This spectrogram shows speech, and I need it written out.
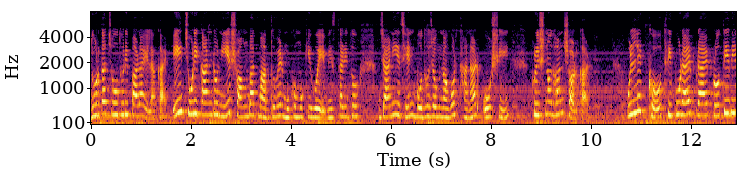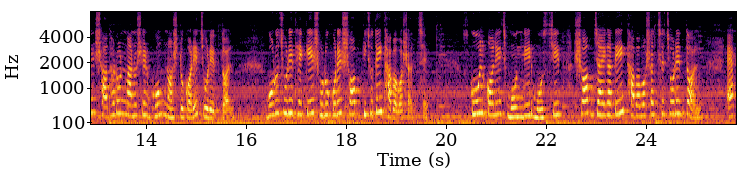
দুর্গা চৌধুরী পাড়া এলাকায়। এই চুরিকাণ্ড নিয়ে সংবাদ মাধ্যমের মুখোমুখি হয়ে বিস্তারিত জানিয়েছেন বোধজংনগর থানার ওসি কৃষ্ণধন সরকার। উল্লেখ্য, ত্রিপুরায় প্রায় প্রতিদিন সাধারণ মানুষের ঘুম নষ্ট করে চোরের দল। গরু চুরি থেকে শুরু করে সব কিছুতেই থাবা বসাচ্ছে। স্কুল, কলেজ, মন্দির, মসজিদ সব জায়গাতেই থাবা বসাচ্ছে চোরের দল। এক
